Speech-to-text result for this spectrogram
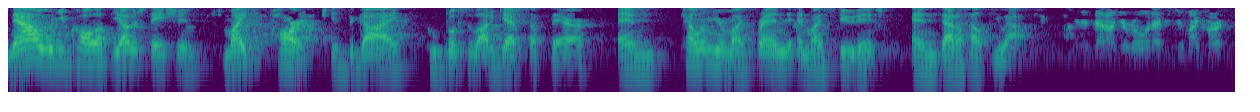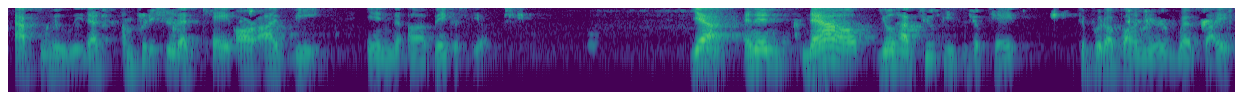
now when you call up the other station, Mike Hart is the guy who books a lot of guests up there, and tell him you're my friend and my student, and that'll help you out. Is that on your Rolodex too, Mike Hart? Absolutely. That's I'm pretty sure that's K R I V in uh, Bakersfield. Yeah, and then now you'll have two pieces of tape to put up on your website,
